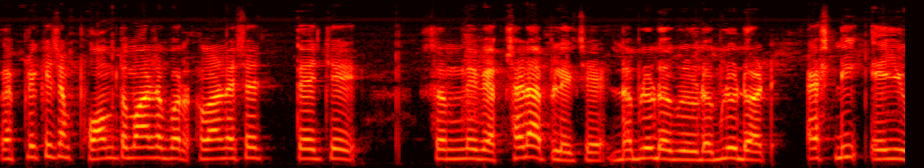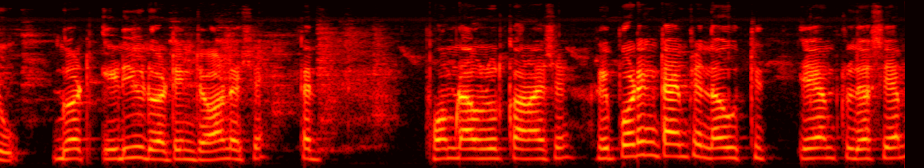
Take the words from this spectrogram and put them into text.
એપ્લિકેશન ફોર્મ તમારે ભરવાના છે. તે જે તમને વેબસાઇટ આપેલી છે W W W dot SDAU dot EDU dot in જવાનું રહેશે. ફોર્મ ડાઉનલોડ કરવાના છે. રિપોર્ટિંગ ટાઈમ છે નવથી એમ ટુ દસ એમ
